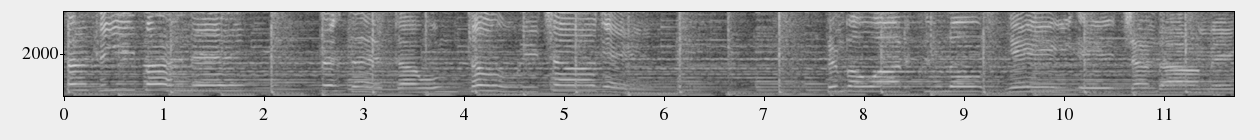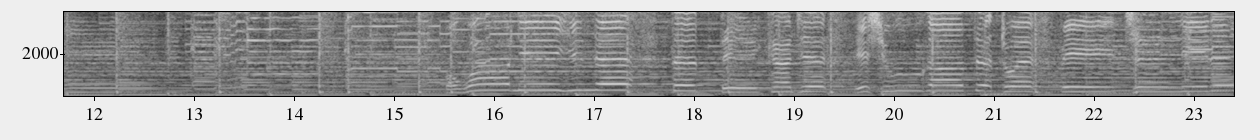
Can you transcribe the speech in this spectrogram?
စံခရီးပန်းနဲ့တဲ့တဲ့တာဝန်ထိုးရချခဲ့ပင်ဘဝတစ်ခုလုံးငြိမ်းအေးချမ်းသာမယ်ဘဝနေရင်နဲ့တဲ့တဲ့ခံချက် ယေရှုကတဲ့တွေပေးခြင်းနေတဲ့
